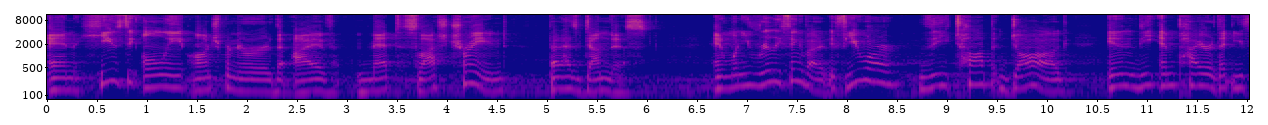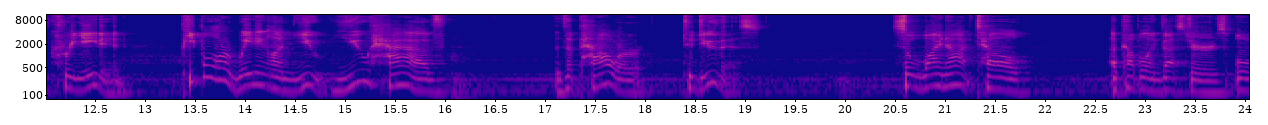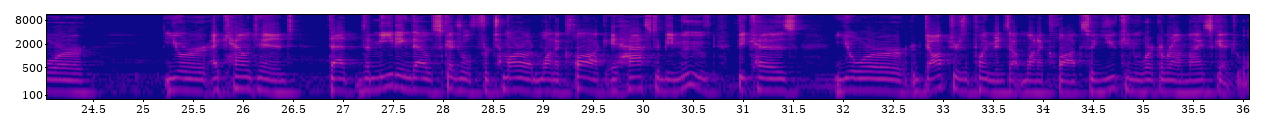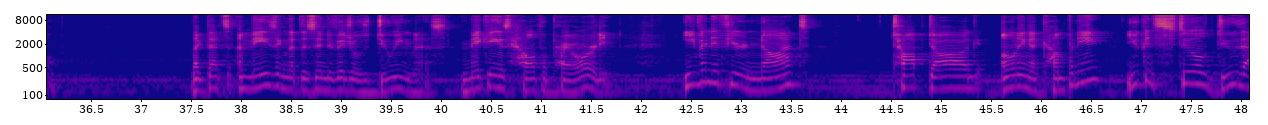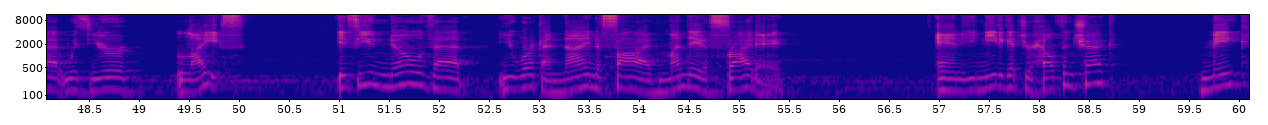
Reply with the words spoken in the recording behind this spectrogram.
And he's the only entrepreneur that I've met slash trained that has done this. And when you really think about it, if you are the top dog in the empire that you've created, people are waiting on you. You have the power to do this. So why not tell a couple investors or your accountant that the meeting that was scheduled for tomorrow at one o'clock it has to be moved because your doctor's appointment's at one o'clock so you can work around my schedule like, that's amazing that this individual is doing this, making his health a priority. Even if you're not top dog owning a company, you can still do that with your life. If you know that you work a nine to five, Monday to Friday, and you need to get your health in check, make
